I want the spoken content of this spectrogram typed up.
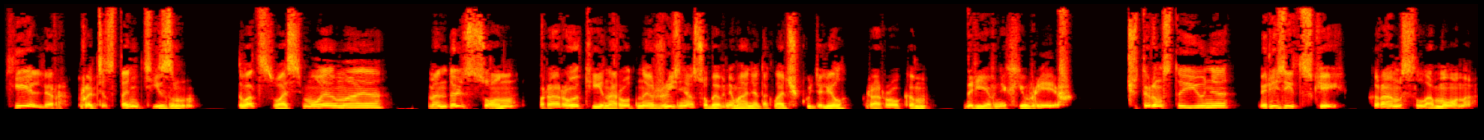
Келлер, протестантизм. 28 мая. Мендельсон, пророки и народная жизнь. Особое внимание докладчик уделил пророкам древних евреев. 14 июня. Березицкий, храм Соломона.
